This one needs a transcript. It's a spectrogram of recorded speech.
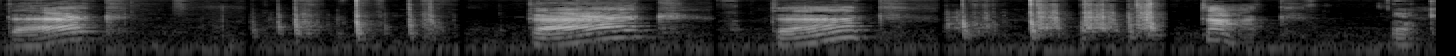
Tac. Tac. Tac. Tac. Ok.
